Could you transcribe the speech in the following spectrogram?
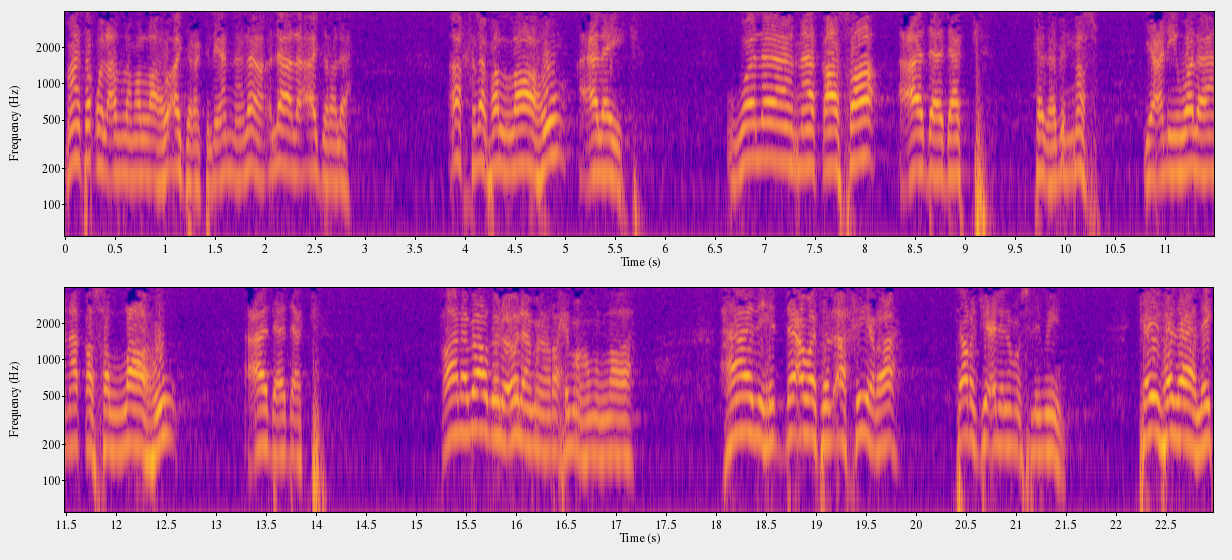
ما تقول عظم الله أجرك لأن لا لا, لا أجر له. أخلف الله عليك ولا نقص عددك. كذا بالنصب. يعني ولا نقص الله عددك. قال بعض العلماء رحمهم الله هذه الدعوة الأخيرة ترجع للمسلمين. كيف ذلك؟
